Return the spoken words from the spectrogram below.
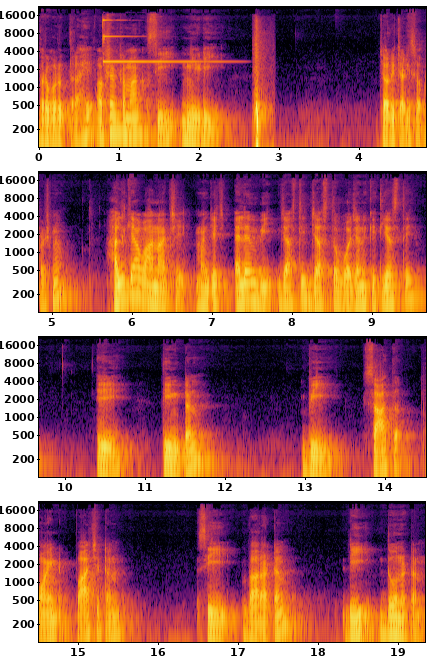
बरोबर उत्तर आहे. ऑप्शन क्रमांक सी निडी. चौवेचाळीसवा प्रश्न. हलक्या वाहनाचे म्हणजेच एल एम व्ही जास्तीत जास्त वज़न किती असते? ए तीन टन. बी सात पॉईंट पाच टन. सी बारा टन. डी दोन टन.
